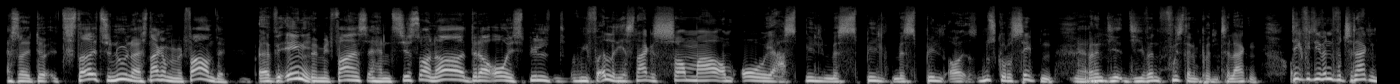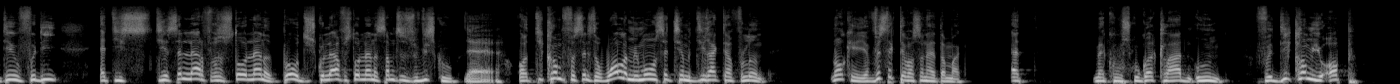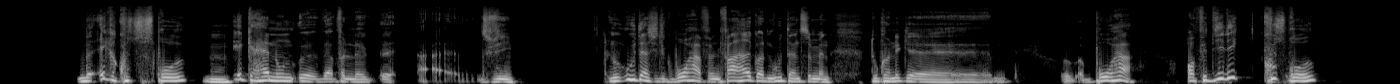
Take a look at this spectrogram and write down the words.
Altså, det, er stadig til nu, når jeg snakker med min far om det. Er vi enige? Men min far, han, han siger sådan, Åh, det der år i spildt. Mine forældre, de har snakket så meget om år, jeg har spildt med spildt med spildt, og nu skal du se den, Ja. hvordan de, de er vendt fuldstændig på den tallerken. Og det er ikke, fordi de er vendt på tallerken, det er jo fordi, at de, de har selv lært at forstå landet. Bro, de skulle lære at forstå landet samtidig, som vi skulle. Ja, ja. Og de kom for selv, så Wallah, min mor sagde til mig direkte her forleden, Nå okay, jeg vidste ikke, det var sådan her i Danmark, at man kunne sgu godt klare den uden. For de kom jo op med ikke at kunne sproget, Mm. ikke at have nogen, øh, i hvert fald, øh, øh, skal vi sige, nogle uddannelser, de kunne bruge her, for min far havde godt en uddannelse, men du kunne ikke øh, øh, bruge her. Og fordi de ikke kunne sproget,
